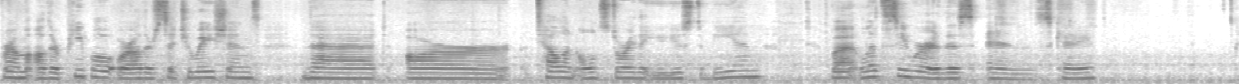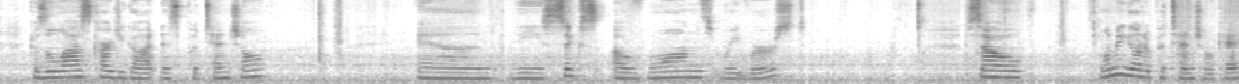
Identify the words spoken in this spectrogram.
from other people or other situations that are tell an old story that you used to be in. But let's see where this ends, okay? Because the last card you got is potential. And the Six of Wands reversed. So, let me go to potential, okay?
